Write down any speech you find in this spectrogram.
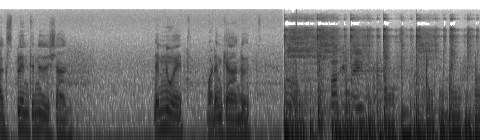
dogs, plenty musician. Them know it, but them can't do it. Oh,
